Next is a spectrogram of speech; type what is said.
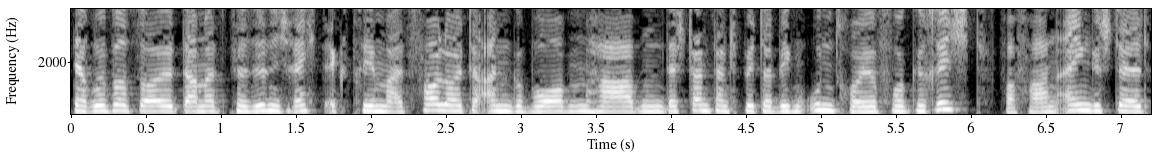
Darüber soll damals persönlich Rechtsextreme als V-Leute angeworben haben. Der stand dann später wegen Untreue vor Gericht, Verfahren eingestellt.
